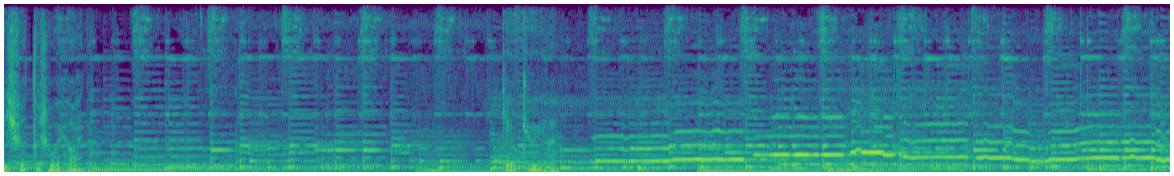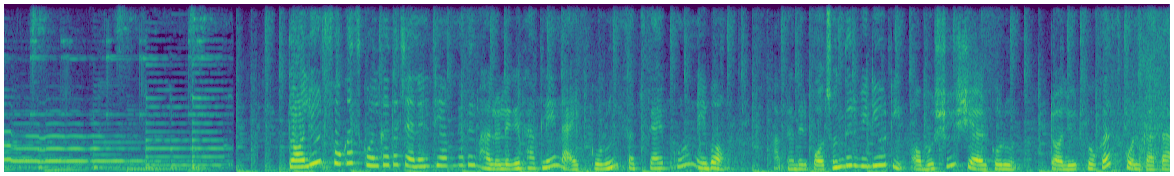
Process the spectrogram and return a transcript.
জাতির সত্য সবাই হয় না। কেউ কেউই হয়। টলিউড ফোকাস কলকাতা চ্যানেলটি আপনাদের ভালো লেগে থাকলে লাইক করুন, সাবস্ক্রাইব করুন এবং আপনাদের পছন্দের ভিডিওটি অবশ্যই শেয়ার করুন টলিউড ফোকাস কলকাতা।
